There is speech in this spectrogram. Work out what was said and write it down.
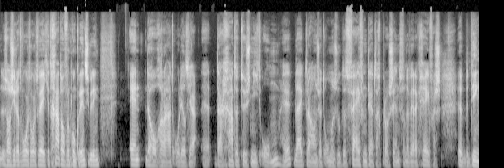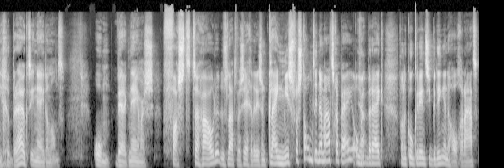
dus als je dat woord hoort, weet je, het gaat over een concurrentiebeding. En de Hoge Raad oordeelt, ja, eh, daar gaat het dus niet om. Hè. Blijkt trouwens uit onderzoek dat 35% van de werkgevers het beding gebruikt in Nederland om werknemers vast te houden. Dus laten we zeggen, er is een klein misverstand in de maatschappij over Ja. het bereik van een concurrentiebeding. En de Hoge Raad,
